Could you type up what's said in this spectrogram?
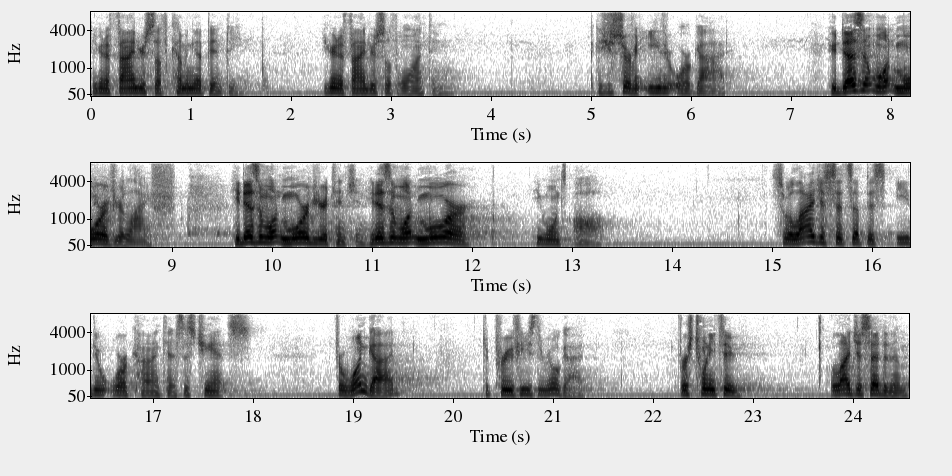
You're going to find yourself coming up empty. You're going to find yourself wanting because you serve an either or God who doesn't want more of your life. He doesn't want more of your attention. He doesn't want more, he wants all. So Elijah sets up this either or contest, this chance for one God to prove he's the real God. Verse 22 Elijah said to them,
